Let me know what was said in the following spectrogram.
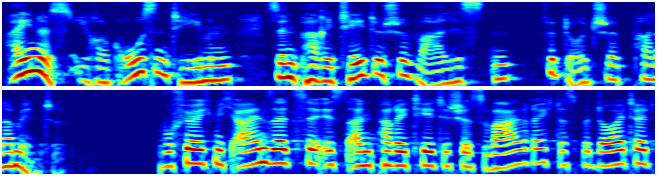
Eines ihrer großen Themen sind paritätische Wahllisten für deutsche Parlamente. Wofür ich mich einsetze, ist ein paritätisches Wahlrecht. Das bedeutet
